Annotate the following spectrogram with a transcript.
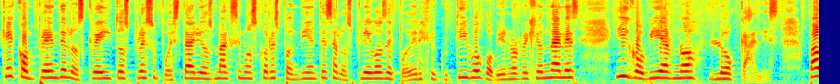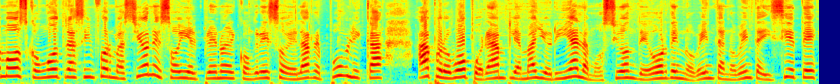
que comprende los créditos presupuestarios máximos correspondientes a los pliegos del Poder Ejecutivo, gobiernos regionales y gobiernos locales. Vamos con otras informaciones. Hoy el Pleno del Congreso de la República aprobó por amplia mayoría la moción de orden 9097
